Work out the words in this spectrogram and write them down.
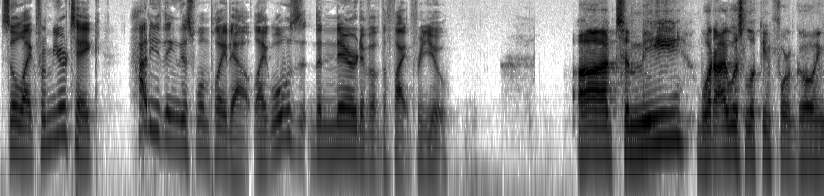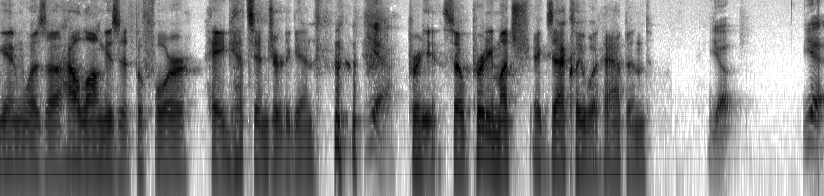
so like from your take, how do you think this one played out? Like, what was the narrative of the fight for you? Uh, to me, what I was looking for going in was uh, how long is it before Haye gets injured again? Yeah. pretty. So pretty much exactly what happened. Yep. Yeah,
